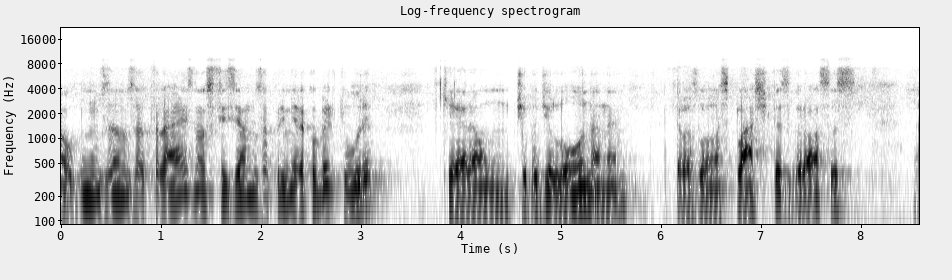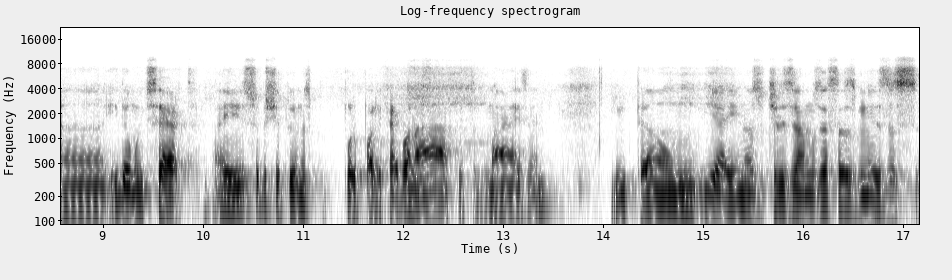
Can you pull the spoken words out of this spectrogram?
alguns anos atrás nós fizemos a primeira cobertura, que era um tipo de lona, né? aquelas lonas plásticas grossas, uh, e deu muito certo. Aí substituímos por policarbonato e tudo mais, né? Então, e aí nós utilizamos essas mesas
